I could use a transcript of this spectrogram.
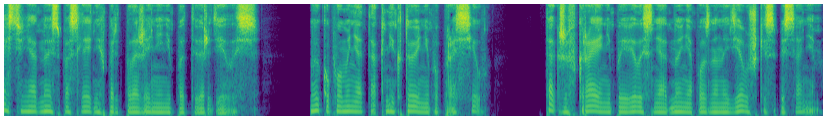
Счастью, ни одно из последних предположений не подтвердилось. Выкуп у меня так никто и не попросил. Также в крае не появилось ни одной неопознанной девушки с описанием,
